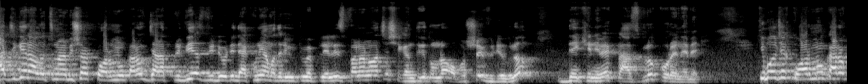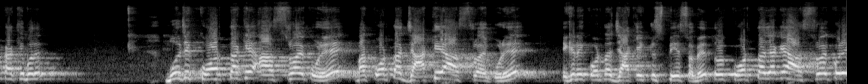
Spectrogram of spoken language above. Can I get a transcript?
আজকের আলোচনার বিষয় কর্মকারক। যারা প্রিভিয়াস ভিডিওটি দেখোনি, আমাদের ইউটিউবে প্লেলিস্ট বানানো আছে, সেখান থেকে তোমরা অবশ্যই ভিডিওগুলো দেখে নেবে ক্লাসগুলো করে নেবে। কি বলছে কর্মকারক কাকে বলে? বলছে কর্তাকে আশ্রয় করে বা কর্তা যাকে আশ্রয় করে এখানে কর্তা যাকে একটু স্পেস হবে। তো কর্তা যাকে আশ্রয় করে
